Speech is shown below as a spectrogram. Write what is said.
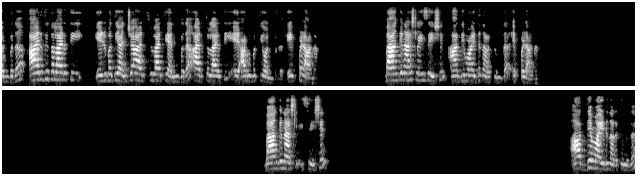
ഒൻപത് ആയിരത്തി തൊള്ളായിരത്തി എഴുപത്തി അഞ്ച് ആയിരത്തി തൊള്ളായിരത്തി അൻപത് ആയിരത്തി തൊള്ളായിരത്തി അറുപത്തി ഒൻപത് എപ്പോഴാണ്? ബാങ്ക് നാഷണലൈസേഷൻ ആദ്യമായിട്ട് നടക്കുന്നത് എപ്പോഴാണ്? Bank nationalisation. ആദ്യമായിട്ട് നടക്കുന്നത്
